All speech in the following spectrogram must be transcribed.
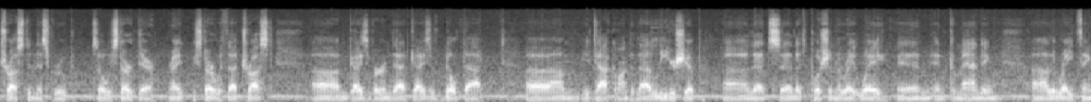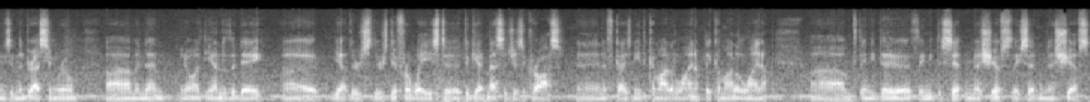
trust in this group. So we start there, right? We start with that trust. Um, guys have earned that. Guys have built that. Um, you tack onto that leadership uh, that's uh, that's pushing the right way and and commanding uh, the right things in the dressing room. Um, and then you know at the end of the day, uh, yeah, there's there's different ways to, to get messages across. And if guys need to come out of the lineup, they come out of the lineup. Um, if they need to if they need to sit and miss shifts, they sit and miss shifts.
